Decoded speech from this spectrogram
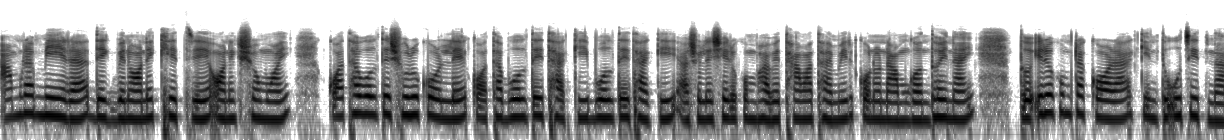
আমরা মেয়েরা দেখবেন অনেক ক্ষেত্রে, অনেক সময় কথা বলতে শুরু করলে কথা বলতেই থাকি বলতেই থাকি। আসলে সেরকমভাবে থামাথামির কোনো নামগন্ধই নাই। তো এরকমটা করা কিন্তু উচিত না।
